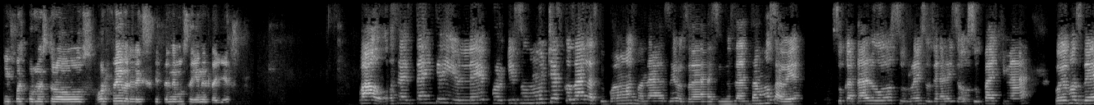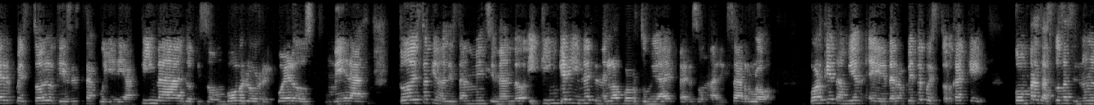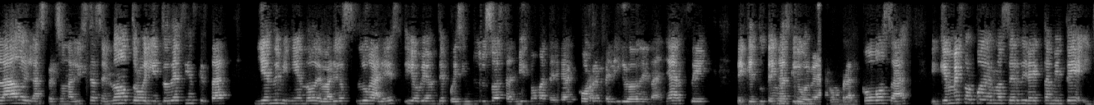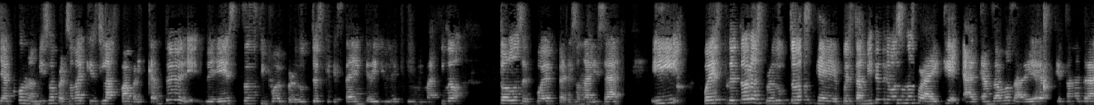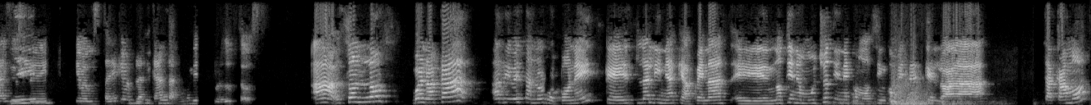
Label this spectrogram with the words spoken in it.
y pues por nuestros orfebres que tenemos ahí en el taller wow, o sea, está increíble porque son muchas cosas las que podemos mandar a hacer, o sea, si nos lanzamos a ver su catálogo, sus redes sociales o su página, podemos ver pues todo lo que es esta joyería fina, lo que son bolos, recuerdos, fumeras, todo esto que nos están mencionando. Y qué increíble tener la oportunidad de personalizarlo, porque también eh, de repente pues toca que compras las cosas en un lado y las personalizas en otro y entonces tienes que estar yendo y viniendo de varios lugares y obviamente pues incluso hasta el mismo material corre peligro de dañarse, de que tú tengas que volver a comprar cosas. Y qué mejor poderlo hacer directamente ya con la misma persona que es la fabricante de, de estos tipos de productos que está increíble, que me imagino todo se puede personalizar. Y pues de todos los productos que pues también tenemos unos por ahí que alcanzamos a ver que están atrás de ustedes, que me gustaría que me platicaran también de productos. Ah, son los, bueno, acá arriba están los ropones, que es la línea que apenas eh, no tiene mucho, tiene como cinco meses que la sacamos,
